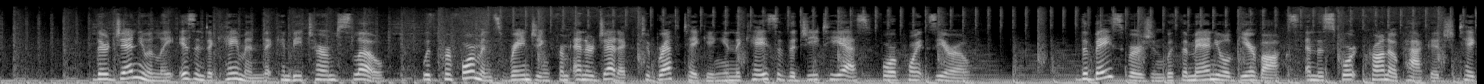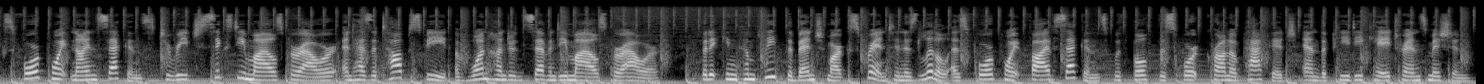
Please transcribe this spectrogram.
There genuinely isn't a Cayman that can be termed slow, with performance ranging from energetic to breathtaking in the case of the GTS 4.0. The base version with the manual gearbox and the Sport Chrono package takes 4.9 seconds to reach 60 miles per hour and has a top speed of 170 miles per hour, but it can complete the benchmark sprint in as little as 4.5 seconds with both the Sport Chrono package and the PDK transmission.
